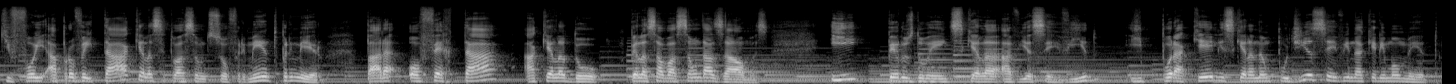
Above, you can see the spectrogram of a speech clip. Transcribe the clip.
que foi aproveitar aquela situação de sofrimento primeiro para ofertar aquela dor pela salvação das almas e pelos doentes que ela havia servido e por aqueles que ela não podia servir naquele momento,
